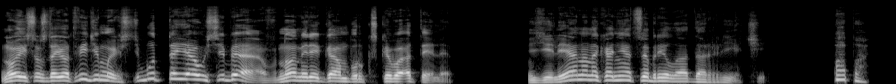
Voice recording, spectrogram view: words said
но и создает видимость, будто я у себя, в номере гамбургского отеля». Елена, наконец, обрела дар речи. «Папа,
